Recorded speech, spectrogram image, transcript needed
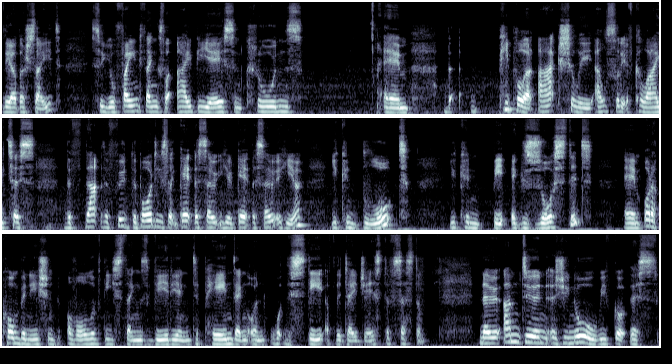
the other side so you'll find things like IBS and Crohn's. Um, people are actually ulcerative colitis. The, that the food the body's like get this out of here get this out of here. You can bloat you can be exhausted um, or a combination of all of these things varying depending on what the state of the digestive system. Now, I'm doing, as you know, we've got this,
